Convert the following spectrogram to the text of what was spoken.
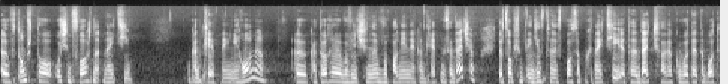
э, в том, что очень сложно найти конкретные нейроны, э, которые вовлечены в выполнение конкретной задачи. То есть, в общем-то, единственный способ их найти — это дать человеку вот это вот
